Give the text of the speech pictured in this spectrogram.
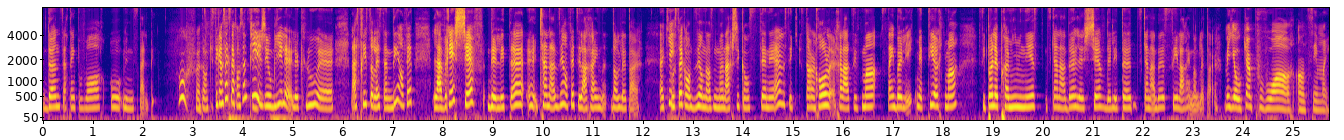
donnent certains pouvoirs aux municipalités. Donc, c'est comme ça que ça fonctionne. Puis, j'ai oublié le, clou, euh, la cerise sur le Sunday. En fait, la vraie chef de l'État euh, canadien, en fait, c'est la reine d'Angleterre. C'est pour ça qu'on dit on est dans une monarchie constitutionnelle. C'est c'est un rôle relativement symbolique, mais théoriquement, c'est pas le premier ministre du Canada, le chef de l'État du Canada, c'est la reine d'Angleterre. Mais il n'y a aucun pouvoir entre ses mains.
